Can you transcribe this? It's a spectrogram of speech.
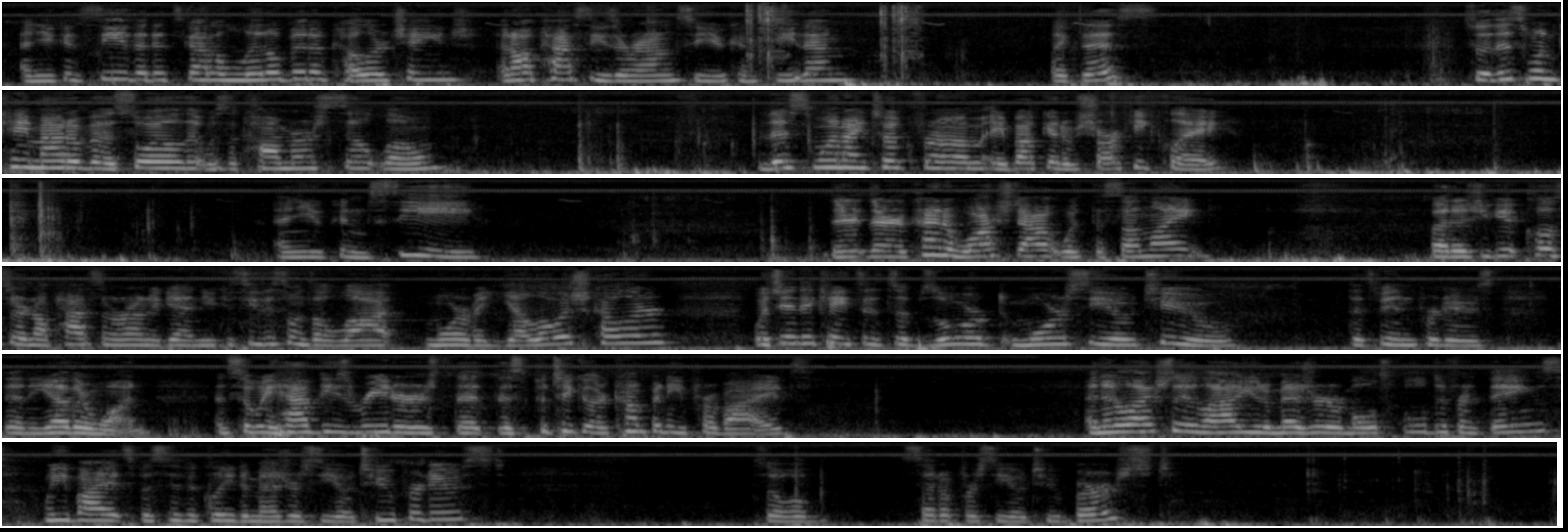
And you can see that it's got a little bit of color change. And I'll pass these around so you can see them like this. So this one came out of a soil that was a commerce silt loam. This one I took from a bucket of Sharkey clay. And you can see they're, they're kind of washed out with the sunlight. But as you get closer, and I'll pass them around again, you can see this one's a lot more of a yellowish color, which indicates it's absorbed more CO2 that's been produced than the other one. And so we have these readers that this particular company provides. And it'll actually allow you to measure multiple different things. We buy it specifically to measure CO2 produced. So we'll set up for CO2 burst.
